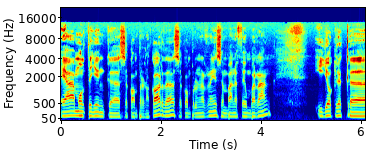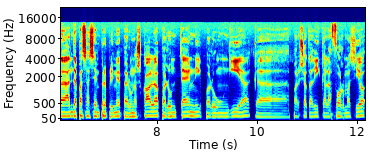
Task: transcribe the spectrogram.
hi ha molta gent que se compra una corda, se compra un arnès, se'n van a fer un barranc, i jo crec que han de passar sempre primer per una escola, per un tècnic, per un guia, que per això t'he dit que la formació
